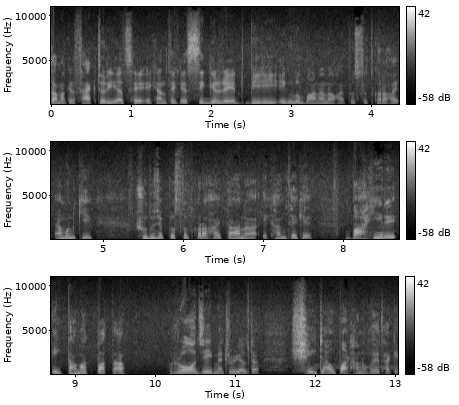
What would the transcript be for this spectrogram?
তামাকের ফ্যাক্টরি আছে, এখান থেকে সিগারেট, বিড়ি এগুলো বানানো হয়, প্রস্তুত করা হয়। এমনকি শুধু যে প্রস্তুত করা হয় তা না, এখান থেকে বাহিরে এই তামাক পাতা র যেই ম্যাটেরিয়ালটা সেইটাও পাঠানো হয়ে থাকে।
